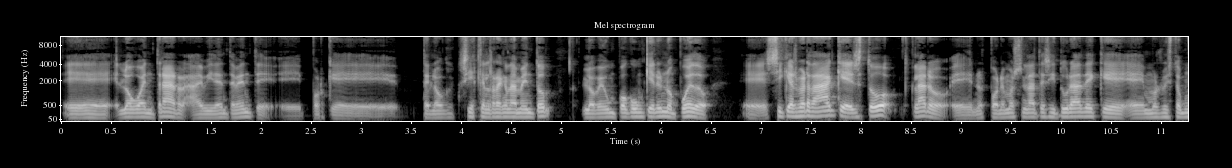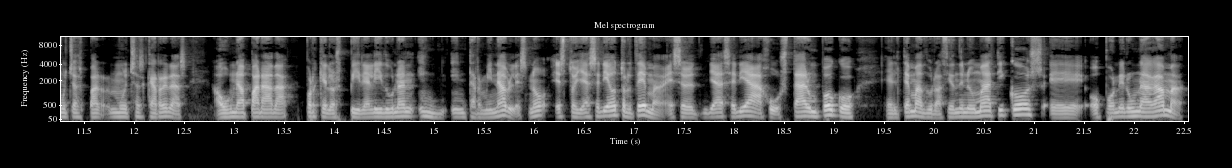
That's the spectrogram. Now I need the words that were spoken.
eh, luego entrar, evidentemente, eh, porque te lo exige el reglamento, lo veo un poco un quiero y no puedo. Eh, sí que es verdad que esto, claro, eh, nos ponemos en la tesitura de que hemos visto muchas, muchas carreras a una parada porque los Pirelli duran in interminables, ¿no? Esto ya sería otro tema, eso ya sería ajustar un poco el tema duración de neumáticos eh, o poner una gama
